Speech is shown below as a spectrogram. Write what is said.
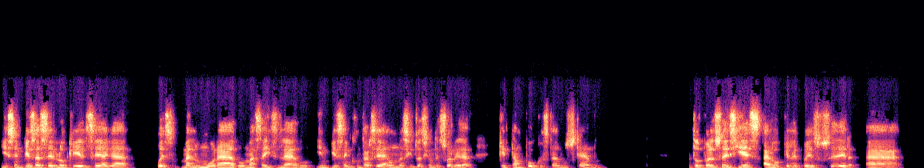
Y eso empieza a hacer lo que él se haga pues malhumorado, más aislado y empieza a encontrarse en una situación de soledad que tampoco está buscando. Entonces, por eso decía, es algo que le puede suceder a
